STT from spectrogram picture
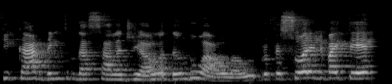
ficar dentro da sala de aula dando aula. O professor ele vai ter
